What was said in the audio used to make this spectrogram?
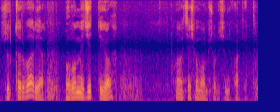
Şu tır var ya, baba Mecit diyor. Ha çeşme varmış orada şimdi fark ettim.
